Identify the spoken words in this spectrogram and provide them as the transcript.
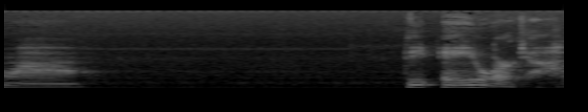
Wow. The aorta.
